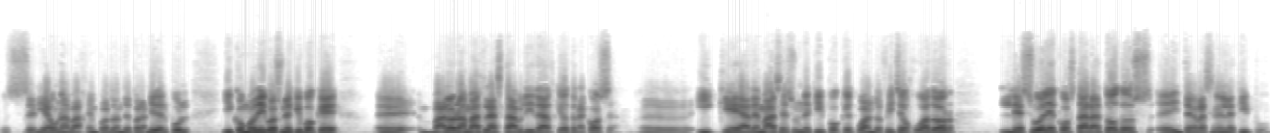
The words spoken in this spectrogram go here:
Pues sería una baja importante para Liverpool. Y como digo, es un equipo que eh, valora más la estabilidad que otra cosa. Eh, y que además es un equipo que cuando ficha un jugador le suele costar a todos eh, integrarse en el equipo.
